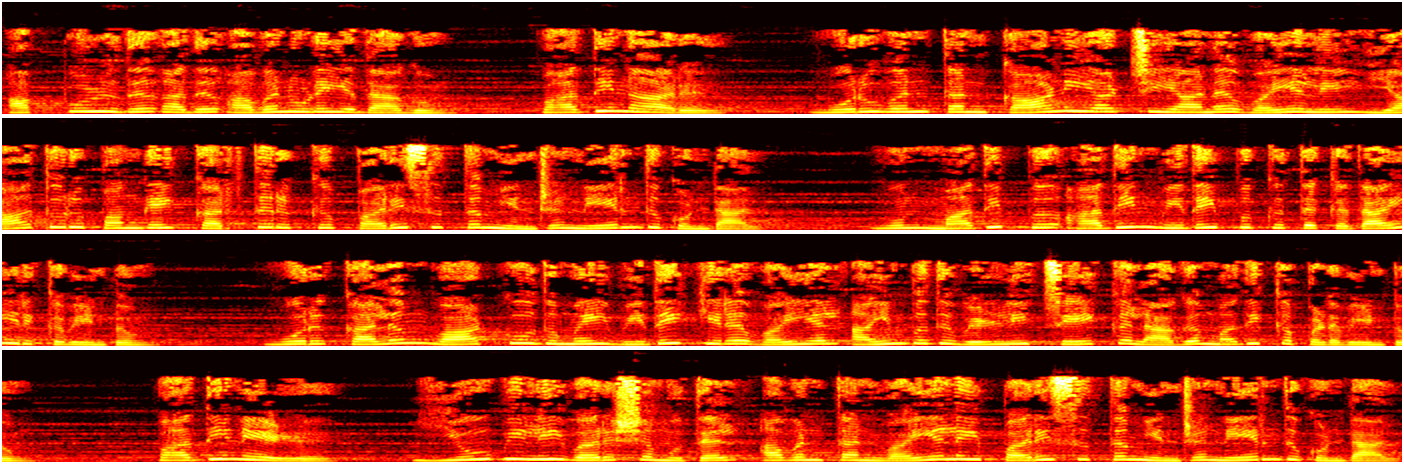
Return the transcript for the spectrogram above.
அப்பொழுது அது அவனுடையதாகும். பதினாறு. ஒருவன் தன் காணியாட்சியான வயலில் யாதொரு பங்கை கர்த்தருக்கு பரிசுத்தம் என்று நேர்ந்து கொண்டால் உன் மதிப்பு அதின் விதைப்புக்கு தக்கதாய் இருக்க வேண்டும். ஒரு கலம் வாட்கோதுமை விதைக்கிற வயல் ஐம்பது வெள்ளி சேக்கலாக மதிக்கப்பட வேண்டும். பதினேழு. யூபிலி வருஷம் முதல் அவன் தன் வயலை பரிசுத்தம் என்று நேர்ந்து கொண்டால்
